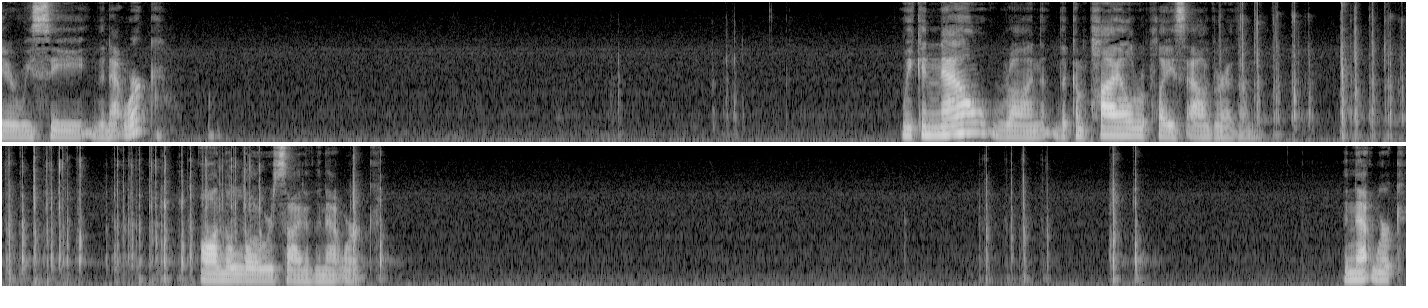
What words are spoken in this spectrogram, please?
Here we see the network. We can now run the compile replace algorithm on the lower side of the network. The network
